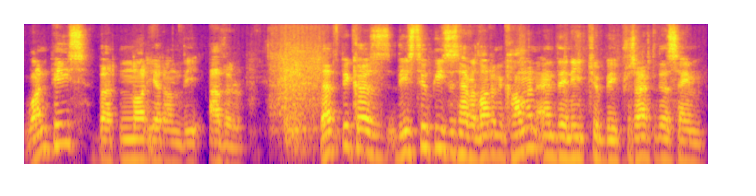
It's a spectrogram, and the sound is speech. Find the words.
one piece, but not yet on the other. That's because these two pieces have a lot in common and they need to be precisely the same.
